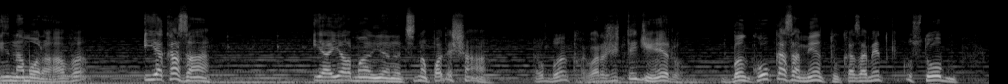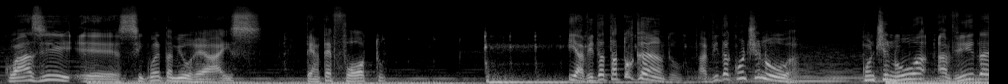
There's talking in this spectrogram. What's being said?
e namorava, ia casar. E aí a Mariana disse: não, pode deixar, é o banco, agora a gente tem dinheiro. Bancou o casamento, o casamento que custou quase eh, 50 mil reais, tem até foto. E a vida está tocando, a vida continua. Continua a vida,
